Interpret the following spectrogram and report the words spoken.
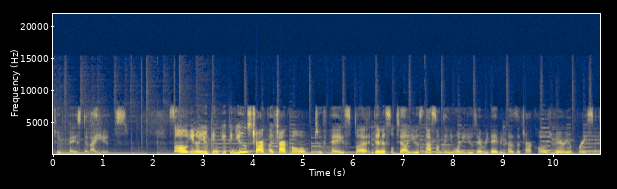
toothpaste that I use. So you know you can you can use char- a charcoal toothpaste, but dentists will tell you it's not something you want to use every day because the charcoal is very abrasive,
